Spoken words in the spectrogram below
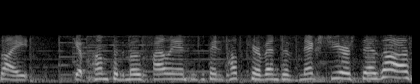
site. Get pumped for the most highly anticipated healthcare event of next year, says us.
